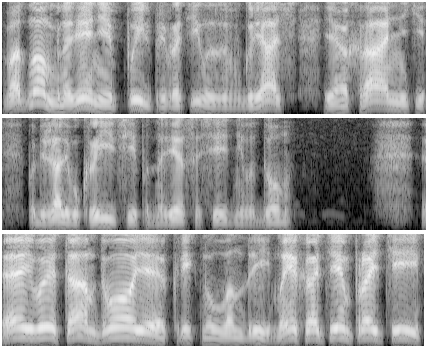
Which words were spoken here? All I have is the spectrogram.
В одно мгновение пыль превратилась в грязь, и охранники побежали в укрытие под навес соседнего дома. «Эй, вы там двое!» — крикнул Ландри. «Мы хотим пройти!»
